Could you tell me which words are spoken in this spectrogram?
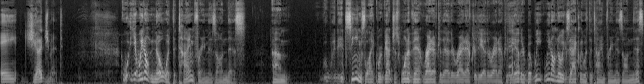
a judgment. Yeah, we don't know what the time frame is on this. Um, it seems like we've got just one event right after the other, right after the other, right after the other. But we, we don't know exactly what the time frame is on this.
